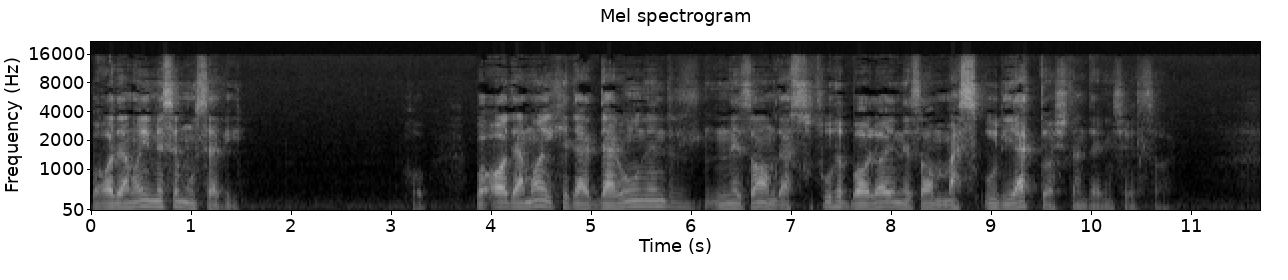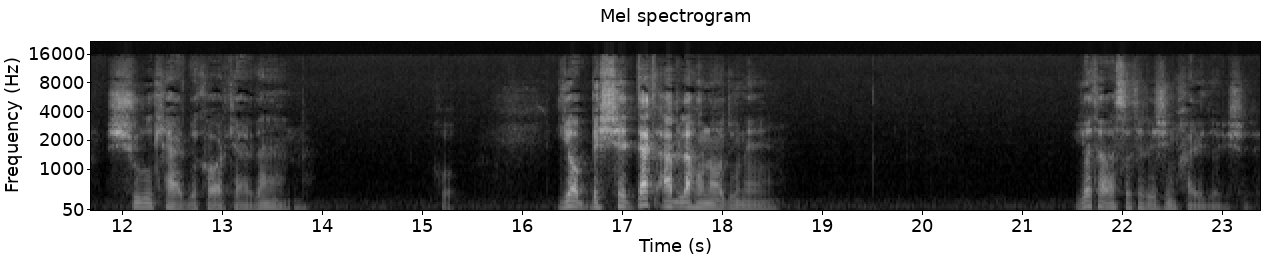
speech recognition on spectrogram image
با آدمایی مثل موسوی با آدمایی که در درون نظام در سطوح بالای نظام مسئولیت داشتن در این چهل سال. شروع کرد به کار کردن. خب. یا به شدت ابله و نادونه. یا توسط رژیم خریداری شده.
